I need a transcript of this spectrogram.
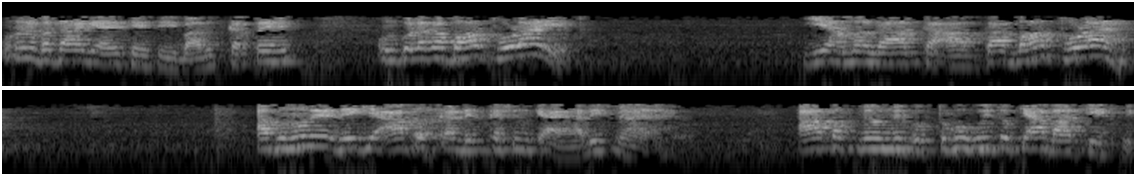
انہوں نے بتایا کہ ایسے ایسی عبادت کرتے ہیں۔ ان کو لگا بہت تھوڑا ہے۔ یہ عمل رات کا، آپ کا بہت تھوڑا ہے۔ اب انہوں نے دیکھیے، آپس کا ڈسکشن کیا ہے، حدیث میں آیا ہے۔ آپس میں ان میں گفتگو ہوئی تو کیا بات چیت ہوئی؟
